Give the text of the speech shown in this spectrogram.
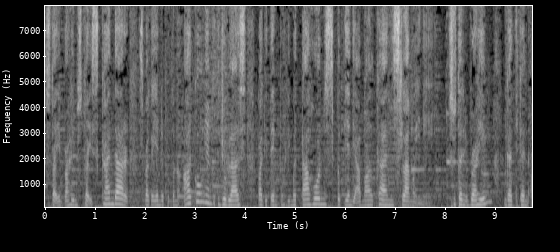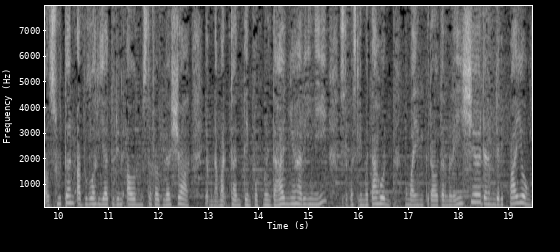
Sultan Ibrahim Sultan Iskandar sebagai Yang di-Pertuan Agong yang ke-17 bagi tempoh lima tahun seperti yang diamalkan selama ini. Sultan Ibrahim menggantikan Al-Sultan Abdullah Riyatuddin Al-Mustafa Billah Shah yang menamatkan tempoh pemerintahannya hari ini selepas lima tahun memayangi kedaulatan Malaysia dan menjadi payung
